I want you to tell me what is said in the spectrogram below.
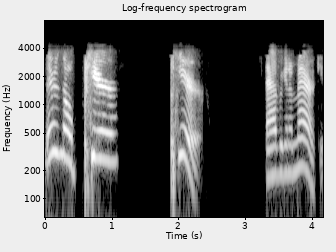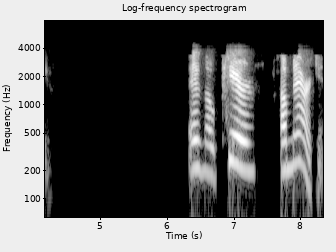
There's no pure, pure African American. There's no pure American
